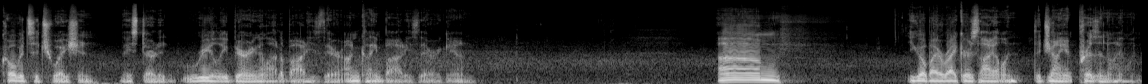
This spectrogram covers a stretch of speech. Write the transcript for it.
COVID situation, they started really burying a lot of bodies there, unclaimed bodies there again. Um, you go by Rikers Island, the giant prison island,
